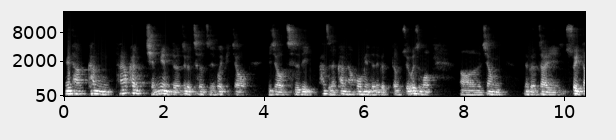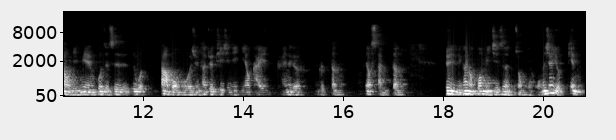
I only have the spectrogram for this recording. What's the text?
因为他看他要看前面的这个车子会比较。比较吃力，他只能看他后面的那个灯，所以为什么呃，像那个在隧道里面，或者是如果大风过去，他就提醒你你要开开那个那个灯，要闪灯。所以你看到光明其实很重要。我们现在有电，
